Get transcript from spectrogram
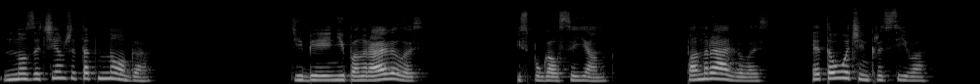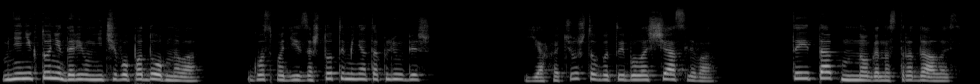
Но зачем же так много? Тебе и не понравилось? Испугался Янг. Понравилось. Это очень красиво. Мне никто не дарил ничего подобного. Господи, за что ты меня так любишь? Я хочу, чтобы ты была счастлива. Ты и так много настрадалась.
